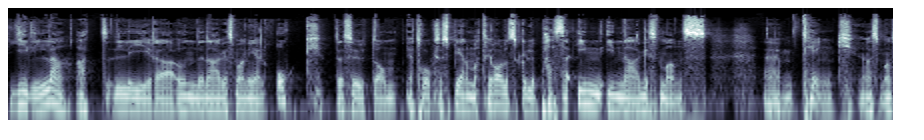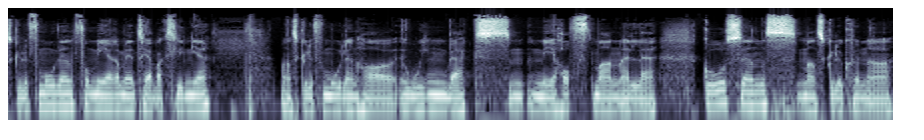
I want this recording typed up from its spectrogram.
gilla att lira under Nagelsmann igen. Och dessutom, jag tror också spelmaterialet skulle passa in i Nagelsmanns eh, tänk. Alltså man skulle förmodligen få mer med en trebackslinje. Man skulle förmodligen ha wingbacks med Hoffman eller Gosens. Man skulle kunna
